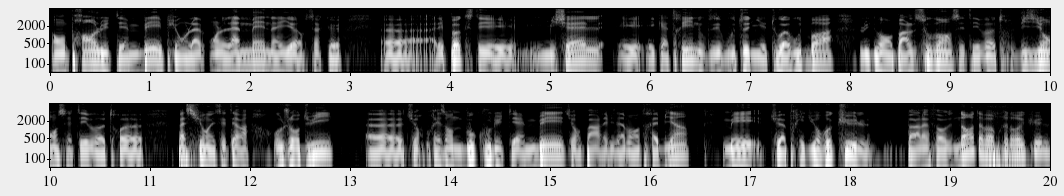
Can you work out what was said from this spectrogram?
On prend l'UTMB et puis on, l'amène ailleurs. C'est-à-dire que euh, à l'époque, c'était Michel et, Catherine, vous, vous teniez tout à bout de bras. Ludo en parle souvent, c'était votre vision, c'était votre euh, passion, etc. Aujourd'hui, euh, tu représentes beaucoup l'UTMB, tu en parles évidemment très bien, mais tu as pris du recul par la force. Non, tu n'as pas pris de recul?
